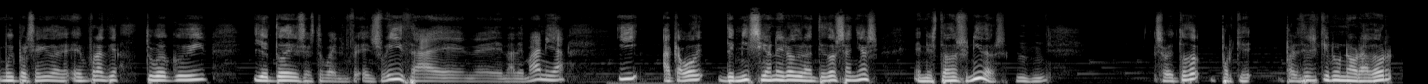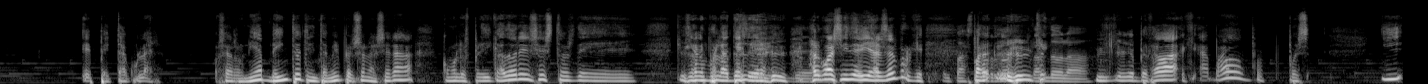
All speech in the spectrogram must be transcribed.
muy perseguido en, en Francia, tuvo que huir y entonces estuvo en, en Suiza, en, en Alemania y acabó de misionero durante dos años en Estados Unidos. Ujú. Sobre todo porque parece que era un orador espectacular. O sea, reunía 20 o 30 mil personas. Era como los predicadores estos de que salen por la tele. Sí, de- Algo así debía ser porque El pastor Para- ¿no? dando la... empezaba ah, pues y,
